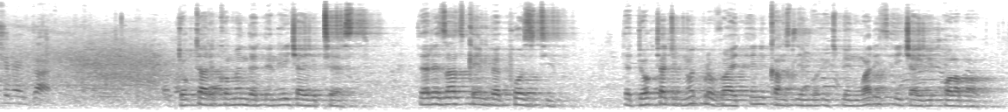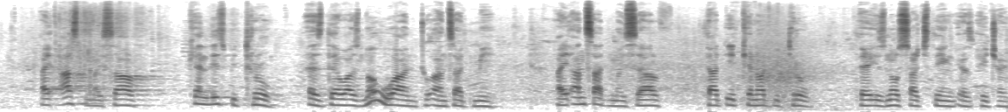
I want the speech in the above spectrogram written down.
Action and gun. Doctor recommended an HIV test. The results came back positive. The doctor did not provide any counseling or explain what is HIV all about. I asked myself, can this be true? As there was no one to answer me. I answered myself that it cannot be true. There is no such thing as HIV.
